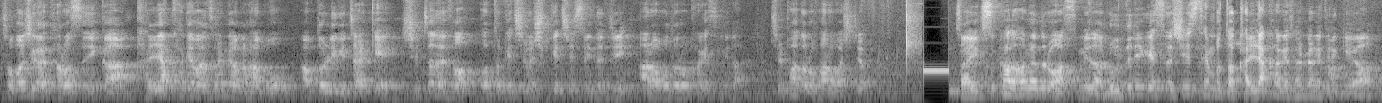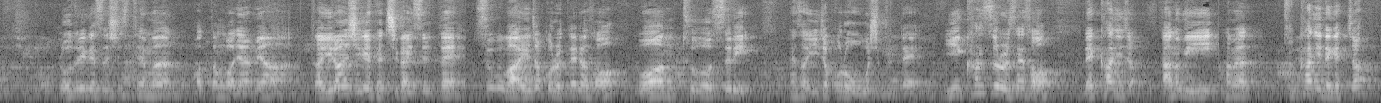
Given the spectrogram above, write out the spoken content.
저번 시간에 다뤘으니까 간략하게만 설명을 하고 앞돌리기 짧게 실전에서 어떻게 치면 쉽게 칠 수 있는지 알아보도록 하겠습니다. 칠판으로 바로 가시죠. 자, 익숙한 화면으로 왔습니다. 로드리게스 시스템부터 간략하게 설명해 드릴게요. 로드리게스 시스템은 어떤 거냐면 자, 이런 식의 배치가 있을 때 수구가 1적구를 때려서 1, 2, 3 해서 2적구로 오고 싶을 때 이 칸수를 세서 4칸이죠. 나누기 2 하면 두 칸이 되겠죠?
